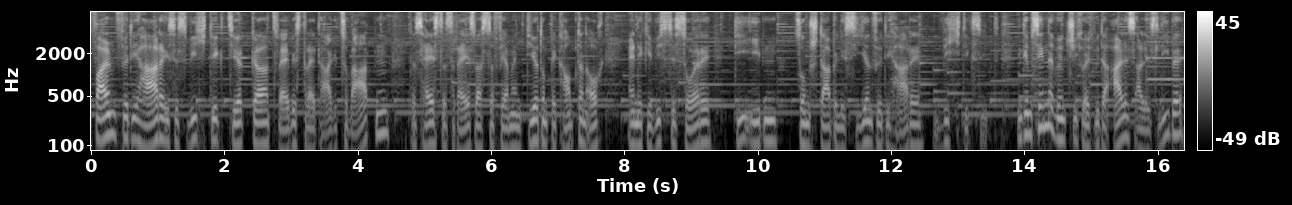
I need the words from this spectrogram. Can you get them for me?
Vor allem für die Haare ist es wichtig, circa zwei bis drei Tage zu warten. Das heißt, das Reiswasser fermentiert und bekommt dann auch eine gewisse Säure, die eben zum Stabilisieren für die Haare wichtig sind. In dem Sinne wünsche ich euch wieder alles, alles Liebe.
